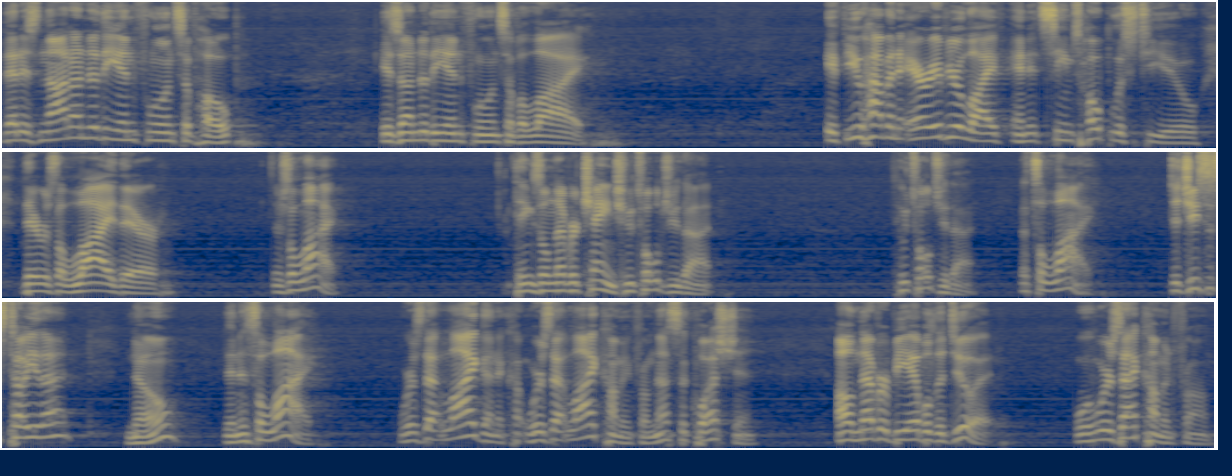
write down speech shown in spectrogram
that is not under the influence of hope is under the influence of a lie. If you have an area of your life and it seems hopeless to you, there is a lie there. There's a lie. Things will never change. Who told you that? Who told you that? That's a lie. Did Jesus tell you that? No. Then it's a lie. Where's that lie going to come? Where's that lie coming from? That's the question. I'll never be able to do it. Well, where's that coming from?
